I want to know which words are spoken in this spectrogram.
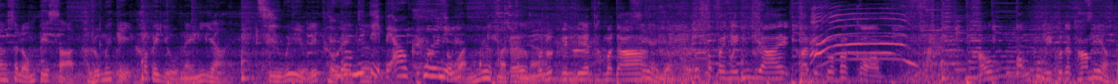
นางสนมปีศาจทะลุมิติเข้าไปอยู่ในนิยายชีวีลิทเทอทะเรลุเจมิอติร์ไปเอาคืนสอีกวรแล้วรค์เลือกมาเจอทำงานมนุษย์เงินเดือนธรรมดาเสี่ยหยง แล้วก็ไปในนิยายกลายเป็นตัวประกอบ เขาของผู้มีคุณธรรมเสี่ยโห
